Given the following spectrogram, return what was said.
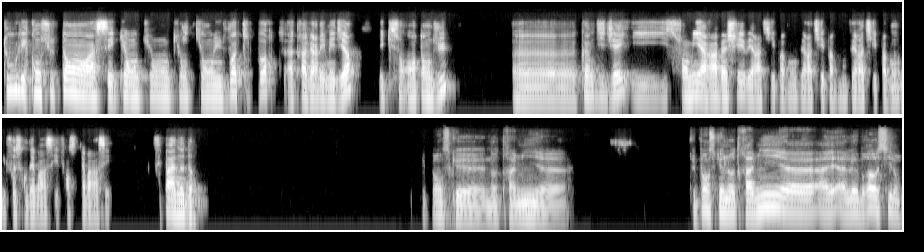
tous les consultants qui ont une voix qui porte à travers les médias et qui sont entendus, euh, comme DJ, ils sont mis à rabâcher Verratti n'est pas bon, Verratti n'est pas bon, Verratti n'est pas bon, il faut s'en débarrasser, il faut s'en débarrasser. C'est pas anodin. Tu penses que notre ami tu penses que notre ami euh, a, le bras aussi long?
